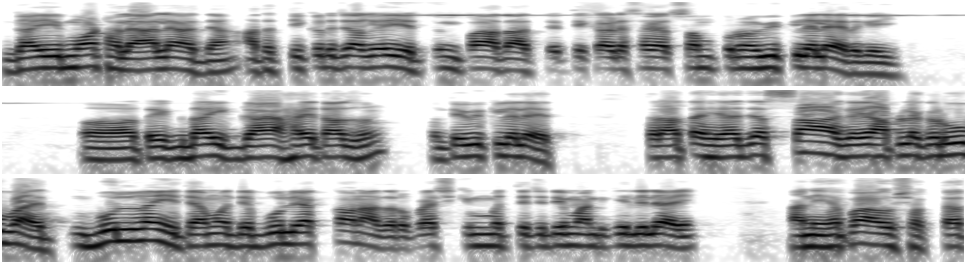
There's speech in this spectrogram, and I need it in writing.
गायी मोठाल्या आल्या होत्या. आता तिकडे ज्या गाई आहेत तुम्ही पाहता ते तिकडे सगळ्या संपूर्ण विकलेल्या आहेत गाई. तर एकदा एक गाय आहेत अजून पण ते विकलेल्या आहेत. तर आता ह्या ज्या सहा गाई आपल्याकडे उभा आहेत बुल नाही त्यामध्ये. बुल एक्कावन्न हजार रुपयाची किंमत त्याची डिमांड केलेली आहे. आणि हे पाहू शकतात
